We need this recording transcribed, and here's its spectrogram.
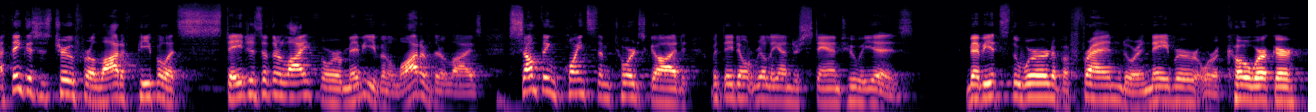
I think this is true for a lot of people at stages of their life, or maybe even a lot of their lives. Something points them towards God, but they don't really understand who He is. Maybe it's the word of a friend, or a neighbor, or a coworker.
